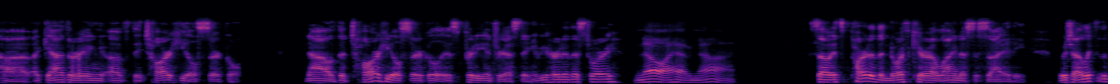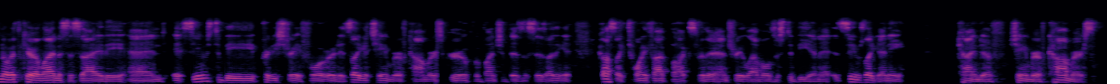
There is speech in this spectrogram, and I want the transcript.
uh, a gathering of the Tar Heel Circle. Now, the Tar Heel Circle is pretty interesting. Have you heard of this, Tori? No, I have not. So it's part of the North Carolina Society, which I looked at the North Carolina Society and it seems to be pretty straightforward. It's like a chamber of commerce group, a bunch of businesses. I think it costs like 25 bucks for their entry level just to be in it. It seems like any kind of chamber of commerce.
